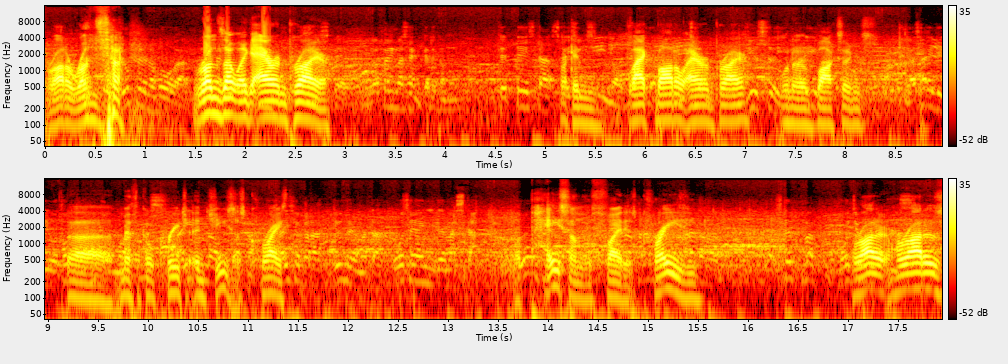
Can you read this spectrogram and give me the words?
Harada runs out, runs out like Aaron Pryor. Fucking black bottle Aaron Pryor, one of boxing's uh, mythical creatures. Jesus Christ, the pace on this fight is crazy. Harada's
